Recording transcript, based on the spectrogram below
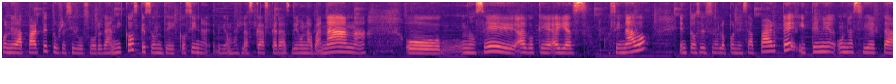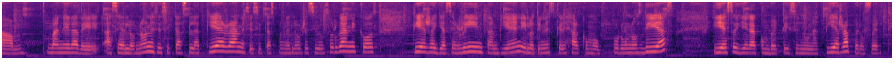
poner aparte tus residuos orgánicos que son de cocina, digamos las cáscaras de una banana o no sé, algo que hayas cocinado. Entonces lo pones aparte y tiene una cierta manera de hacerlo, ¿no? Necesitas la tierra, necesitas poner los residuos orgánicos, tierra y acerrín también y lo tienes que dejar como por unos días y eso llega a convertirse en una tierra pero fértil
